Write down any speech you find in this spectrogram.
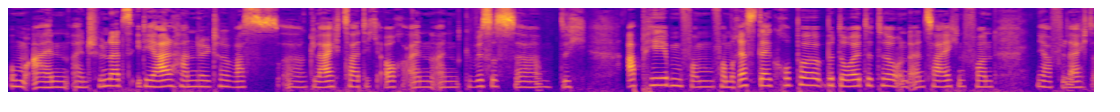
um ein, ein Schönheitsideal handelte, was äh, gleichzeitig auch ein, ein gewisses äh, sich Abheben vom, vom Rest der Gruppe bedeutete und ein Zeichen von ja vielleicht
